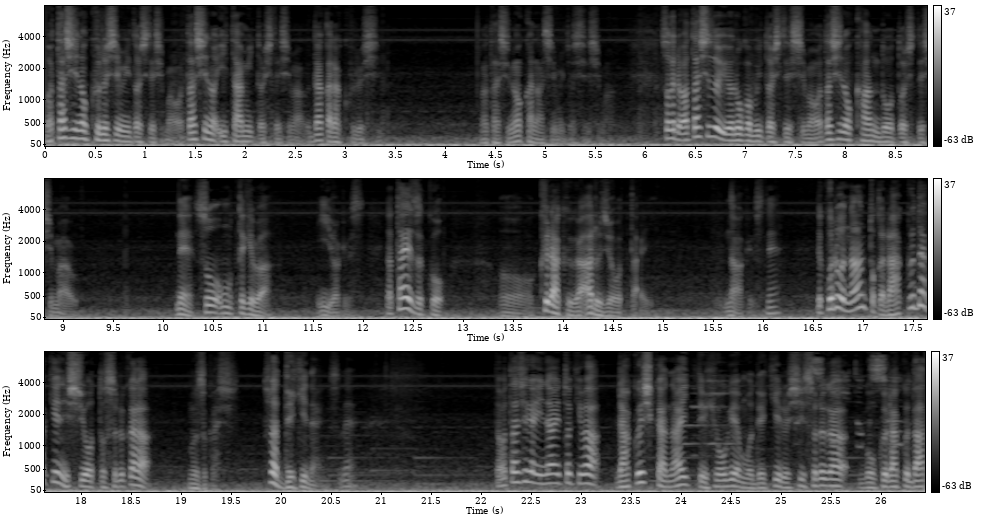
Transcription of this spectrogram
私の苦しみとしてしまう私の痛みとしてしまうだから苦しい私の悲しみとしてしまうそこで私の喜びとしてしまう私の感動としてしまうね、そう思っていけばいいわけです。絶えずこう苦楽がある状態なわけですね。でこれをなんとか楽だけにしようとするから難しい。それはできないんですね。私がいない時は楽しかないっていう表現もできるしそれが極楽だっ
